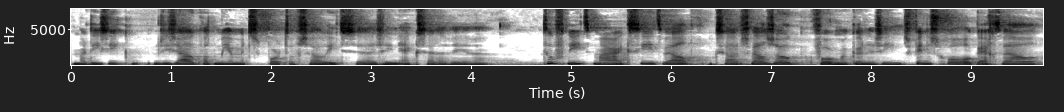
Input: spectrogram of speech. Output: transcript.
Maar die, zie ik, die zou ik wat meer met sport of zo iets eh, zien accelereren. Het hoeft niet, maar ik zie het wel. Ik zou het wel zo voor me kunnen zien. Ze vinden school ook echt wel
